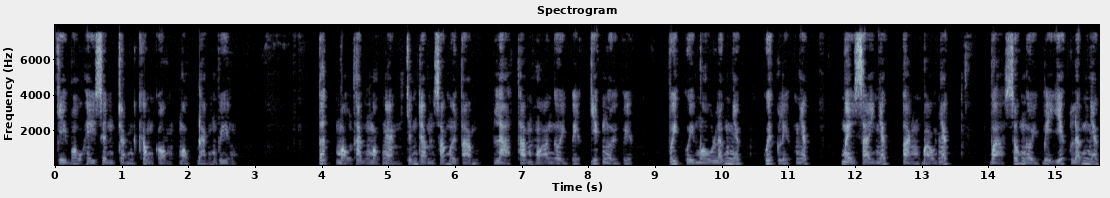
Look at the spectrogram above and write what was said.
chi bộ hy sinh trắng không còn một đảng viên. Tết Mậu Thân 1968 là thảm họa người Việt giết người Việt, với quy mô lớn nhất, quyết liệt nhất, mê say nhất, tàn bạo nhất, và số người bị giết lớn nhất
